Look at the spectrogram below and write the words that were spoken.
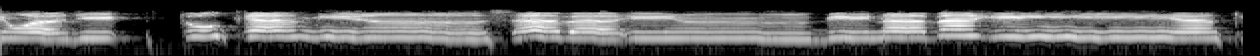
وَجِئْتُكَ مِنْ سَبَإٍ بِنَبَإٍ يَقِينٍ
